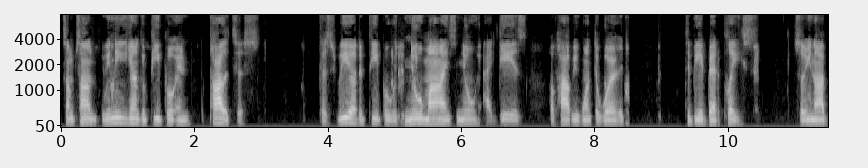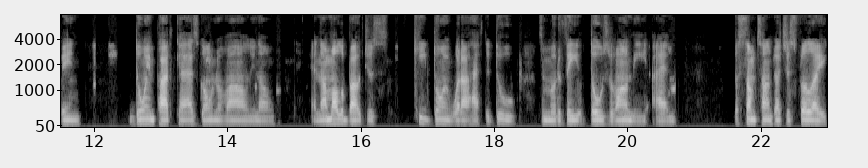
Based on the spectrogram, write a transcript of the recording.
Sometimes we need younger people in politics because we are the people with new minds, new ideas of how we want the world to be a better place. So, you know, I've been doing podcasts, going around, you know, and I'm all about just keep doing what I have to do to motivate those around me. And but sometimes I just feel like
